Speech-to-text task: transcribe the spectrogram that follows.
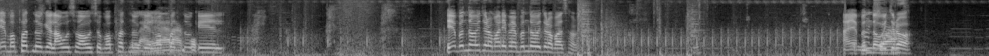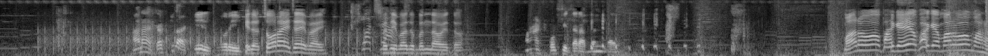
એ મફતનું કેલ આવું છું આવું છું મફતનું કેલ મફતનું કેલ એ બંધો ઉતરો મારી પાસે બંધો ઉતરો પાછળ. અહીંયા બંધો ઉતરો આના કેટલા કિલ ચોરી એ તો ચોરાય જાય ભાઈ. બધી બાજુ બંધા હોય તો. આના ખોટી તારા બંધા મારો ભાગે એ ભાગે મારો મારો.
